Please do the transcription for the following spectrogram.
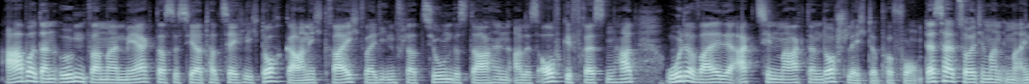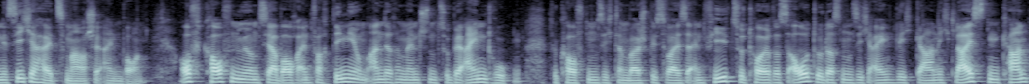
aber dann irgendwann mal merkt, dass es ja tatsächlich doch gar nicht reicht, weil die Inflation bis dahin alles aufgefressen hat oder weil der Aktienmarkt dann doch schlechter performt. Deshalb sollte man immer eine Sicherheitsmarge einbauen. Oft kaufen wir uns ja aber auch einfach Dinge, um andere Menschen zu beeindrucken. So kauft man sich dann beispielsweise ein viel zu teures Auto, das man sich eigentlich gar nicht leisten kann,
